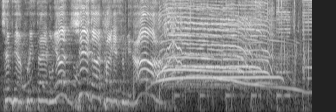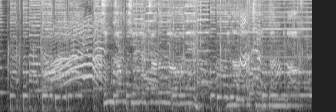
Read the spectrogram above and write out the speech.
챔피언 프리스타일 공연 시작하겠습니다. 진정 즐길 줄 아는 여러분이 이 나라의 챔피언입니다.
